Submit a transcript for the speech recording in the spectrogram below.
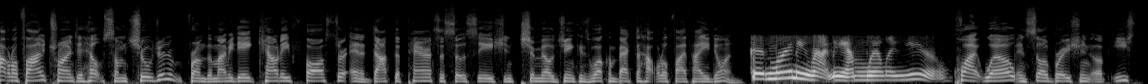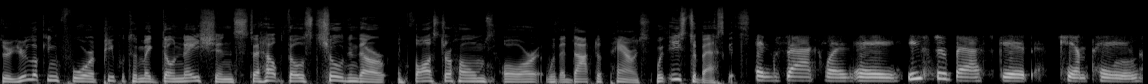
Hot 105 trying to help some children from the Miami-Dade County Foster and Adoptive Parents Association. Shamele Jenkins, welcome back to Hot 105. How you doing? Good morning, Rodney. I'm well and you? Quite well. In celebration of Easter, you're looking for people to make donations to help those children that are in foster homes or with adoptive parents with Easter baskets. Exactly. A Easter basket campaign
